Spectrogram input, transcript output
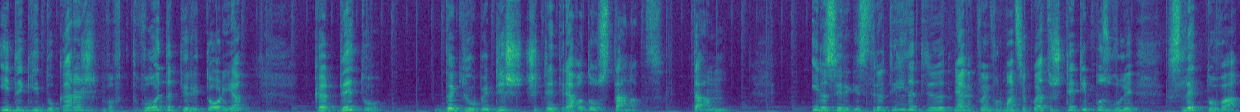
и да ги докараш в твоята територия, където да ги убедиш, че те трябва да останат там и да се регистрират или да ти дадат някаква информация, която ще ти позволи след това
